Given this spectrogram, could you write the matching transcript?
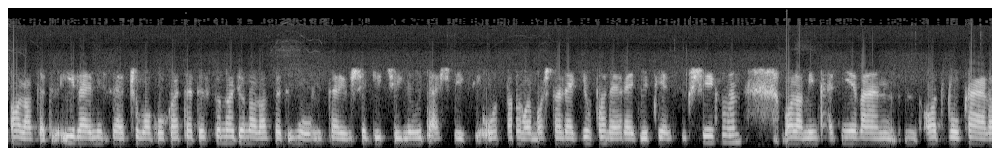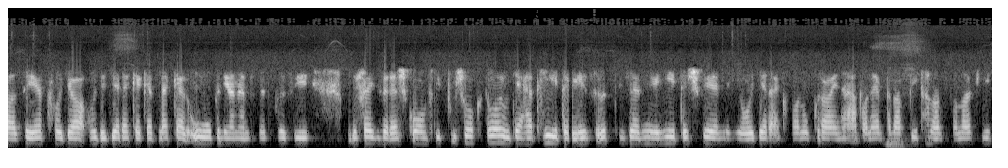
alapvető élelmiszercsomagokat, tehát ezt a nagyon alapvető humanitárius segítségnyújtást végzi ott, ahol most a legjobban erre egyébként szükség van, valamint hát nyilván advokál azért, hogy a, hogy a gyerekeket meg kell óvni a nemzetközi a fegyveres konfliktusoktól. Ugye hát 7,5 millió, 7,5 millió gyerek van Ukrajnában ebben a pillanatban, aki,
